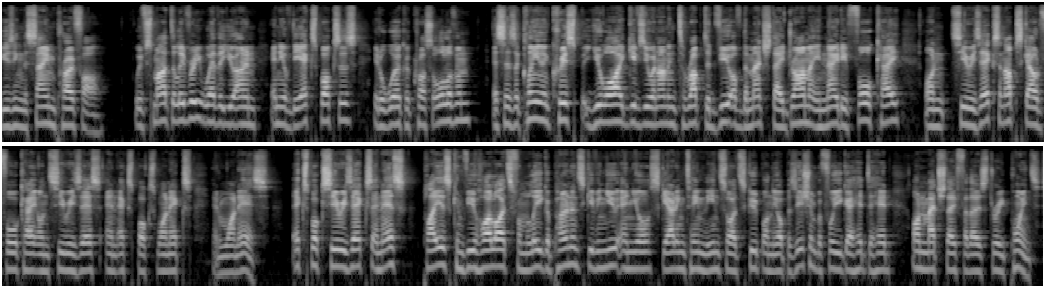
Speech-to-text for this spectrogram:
using the same profile. With Smart Delivery, whether you own any of the Xboxes, it'll work across all of them. It says a clean and crisp UI gives you an uninterrupted view of the matchday drama in native 4K on Series X and upscaled 4K on Series S and Xbox One X and One S. Xbox Series X and S players can view highlights from league opponents, giving you and your scouting team the inside scoop on the opposition before you go head to head on match day for those three points.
